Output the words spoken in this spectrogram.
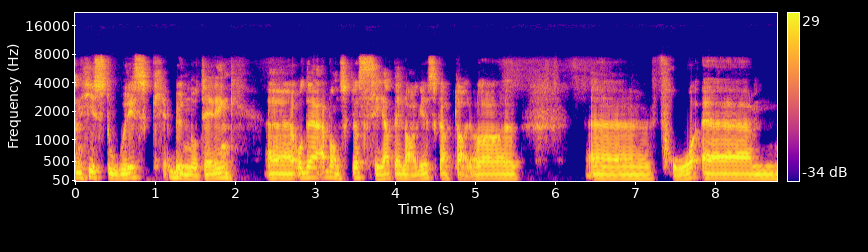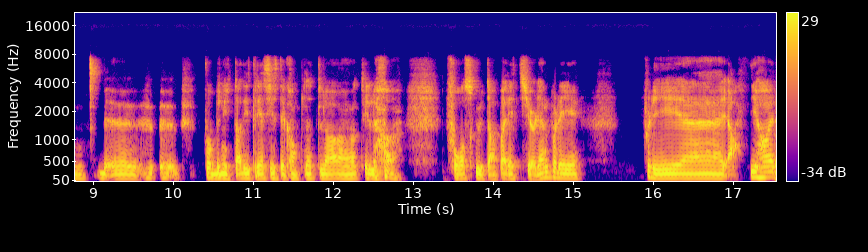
en historisk bunnotering. og det er vanskelig å se at det laget skal klare å Uh, få, uh, få benytta de tre siste kampene til å, til å få skuta på rett kjøl igjen. Fordi, Fordi ja, de har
